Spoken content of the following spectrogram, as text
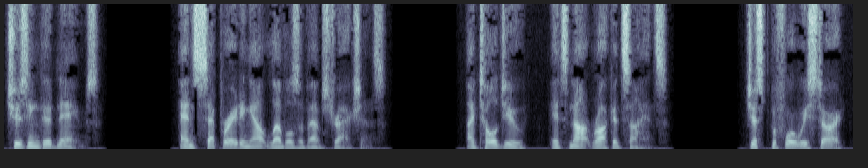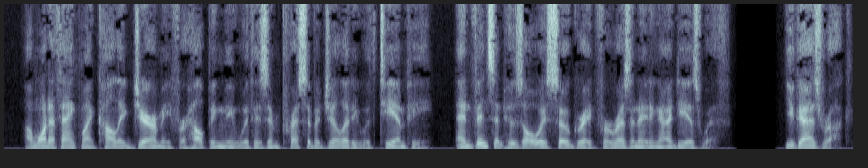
choosing good names and separating out levels of abstractions. I told you, it's not rocket science. Just before we start, I want to thank my colleague Jeremy for helping me with his impressive agility with TMP, and Vincent, who's always so great for resonating ideas with. You guys rock.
